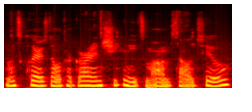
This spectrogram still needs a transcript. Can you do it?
Once Claire's done with her garden, she can eat some autumn salad too.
